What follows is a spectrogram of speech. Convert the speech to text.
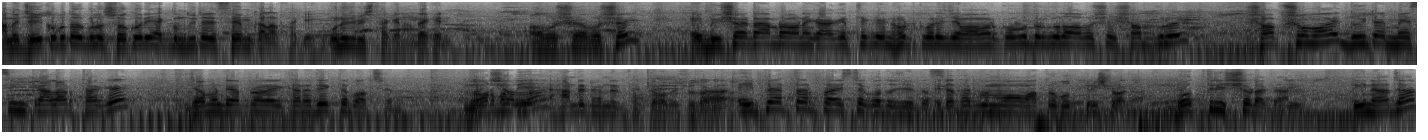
আমি যেই কবুতরগুলো শো করি একদম দুইটাই সেম কালার থাকে উনিশ বিশ থাকে না দেখেন। অবশ্যই অবশ্যই। এই বিষয়টা আমরা অনেক আগে থেকে নোট করি যে আমার কবুতরগুলো অবশ্যই সবগুলোই সব সময় দুইটা মেসিং কালার থাকে যেমনটি আপনারা এখানে দেখতে পাচ্ছেন। নর্মালি ইনশাআল্লাহ, হান্ড্রেড হান্ড্রেড থাকতে হবে সোজা এই পেয়ারটার প্রাইসটা কত যেতেছে? এটা থাকবে মামা মাত্র বত্রিশশো টাকা। বত্রিশশো টাকা। জি। তিন হাজার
